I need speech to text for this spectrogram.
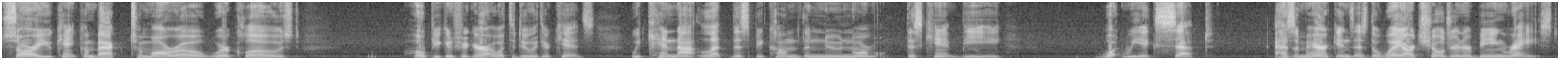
sorry, you can't come back tomorrow, we're closed Hope you can figure out what to do with your kids. We cannot let this become the new normal. This can't be what we accept as Americans as the way our children are being raised.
